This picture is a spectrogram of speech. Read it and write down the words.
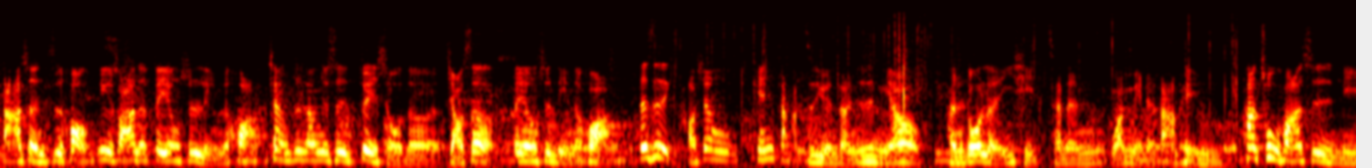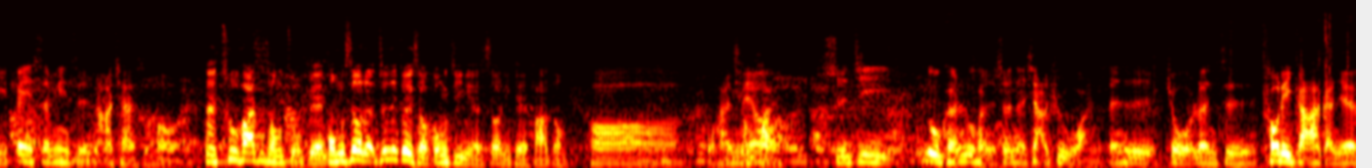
达成之后，例如说它的费用是零的话，像这张就是对手的角色费用是零的话，但是好像偏打资源战，就是你要很多人一起才能完美的搭配。嗯它触发是你被生命值拿起来的时候嘛？对，触发是从左边，红色的就是对手攻击你的时候，你可以发动。哦，我还没有实际入坑入很深的下去玩，但是就我认知，托利嘎感觉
